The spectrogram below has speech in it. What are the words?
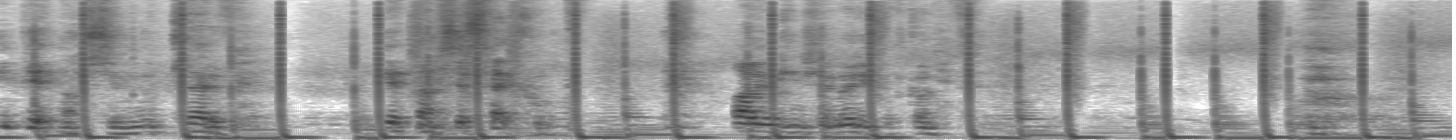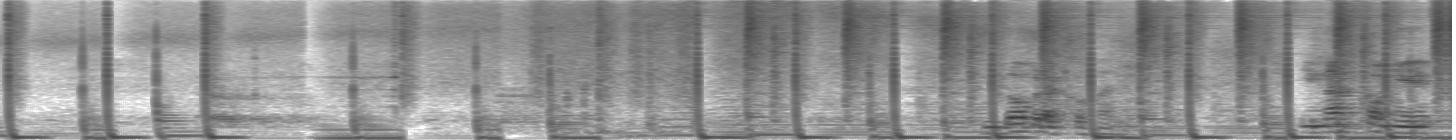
I 15 minut przerwy. 15 sekund. Ale już mi się myli pod koniec. Dobra, kochani. I na koniec,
